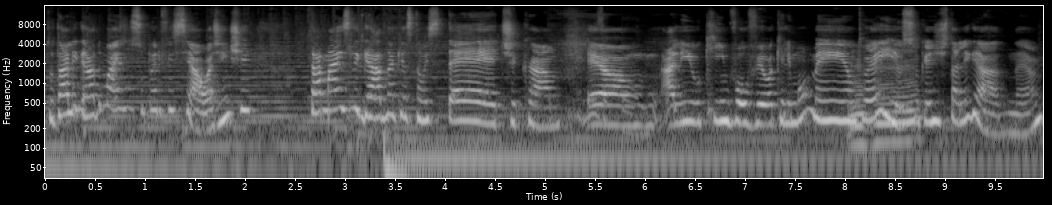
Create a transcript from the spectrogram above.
Tu tá ligado mais no superficial. A gente tá mais ligado na questão estética, é um, ali o que envolveu aquele momento, é Uhum. isso que a gente tá ligado, né?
